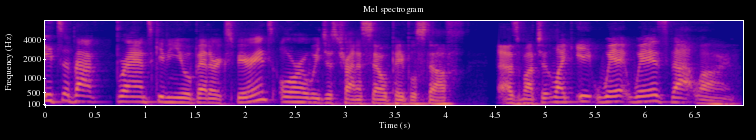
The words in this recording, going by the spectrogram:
it's about brands giving you a better experience, or are we just trying to sell people stuff as much as like it? Where where's that line?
